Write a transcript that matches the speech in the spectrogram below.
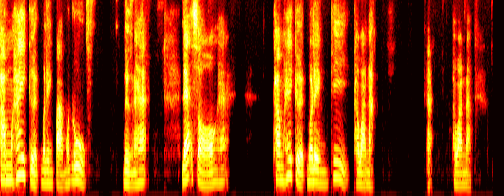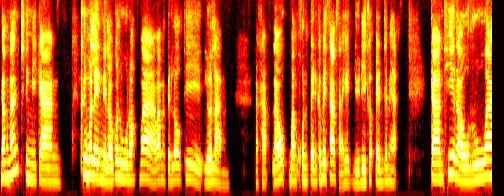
ทำให้เกิดมะเร็งปากมดลูกหนึ่งนะฮะ และสองฮะทำให้เกิดมะเร็งที่ทวารหนักทวารหนัก ดังนั้นจึงมีการคือมะเร็งเนี่ยเราก็รู้เนาะว่าว่ามันเป็นโรคที่เรื้อรังนะครับ แล้วบางคนเป็นก็ไม่ทราบสาเหตุอยู่ดีก็เป็นใช่ไหมฮะการที่เรารู้ว่า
